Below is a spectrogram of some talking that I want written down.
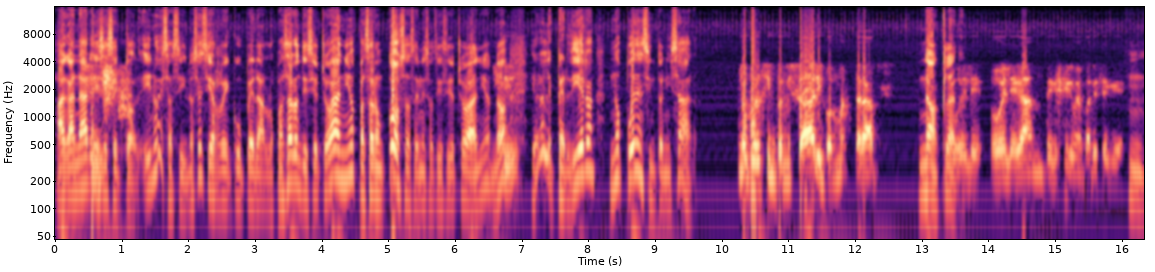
a ganar ese sector. Y no es así. No sé si es recuperarlos. Pasaron 18 años, pasaron cosas en esos 18 años, ¿no? Y ahora le perdieron, no pueden sintonizar no puede sintonizar y por más traps no, claro. o, elegante, que me parece que, hmm.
